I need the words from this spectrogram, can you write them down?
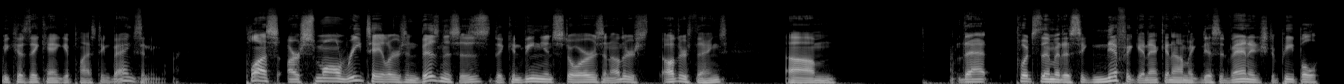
because they can't get plastic bags anymore. Plus, our small retailers and businesses, the convenience stores and others, other things, um, that puts them at a significant economic disadvantage to people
